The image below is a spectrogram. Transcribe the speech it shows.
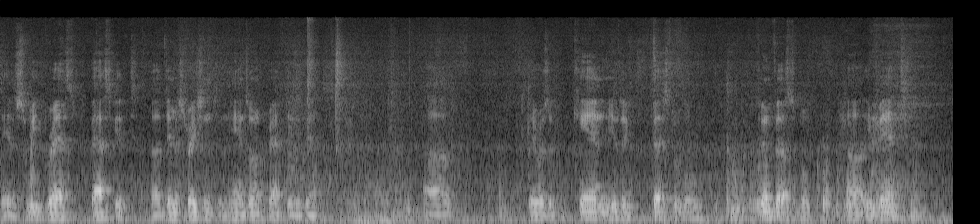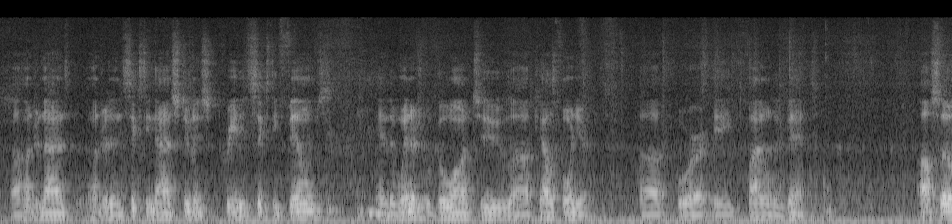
They had a sweetgrass basket uh, demonstrations and hands-on crafting events. Uh, There was a Cannes Music Festival, Film Festival uh, event. Uh, 109 169 students created 60 films, and the winners will go on to uh, California uh, for a final event. Also,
